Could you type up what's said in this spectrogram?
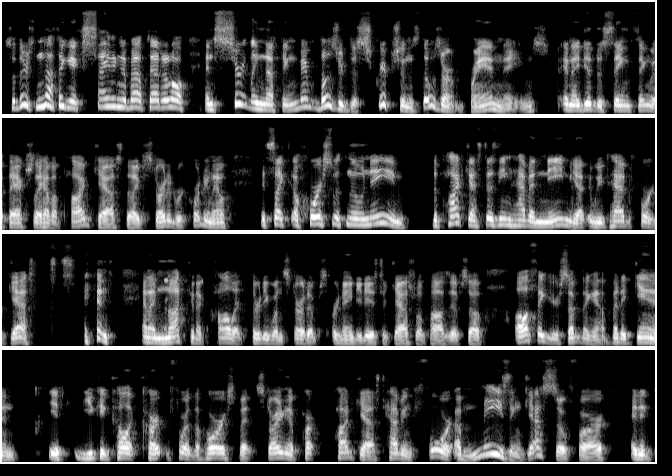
So there's nothing exciting about that at all. And certainly nothing, those are descriptions. Those aren't brand names. And I did the same thing with, I actually have a podcast that I've started recording now. It's like a horse with no name the podcast doesn't even have a name yet, and we've had four guests, and and I'm not going to call it 31 startups or 90 days to cash flow positive. So I'll figure something out. But again, if you can call it cart before the horse, but starting a par- podcast, having four amazing guests so far, and a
